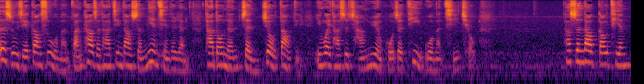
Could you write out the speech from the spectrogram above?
二十五节告诉我们，凡靠着他进到神面前的人。他都能拯救到底，因为他是长远活着，替我们祈求。他升到高天，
